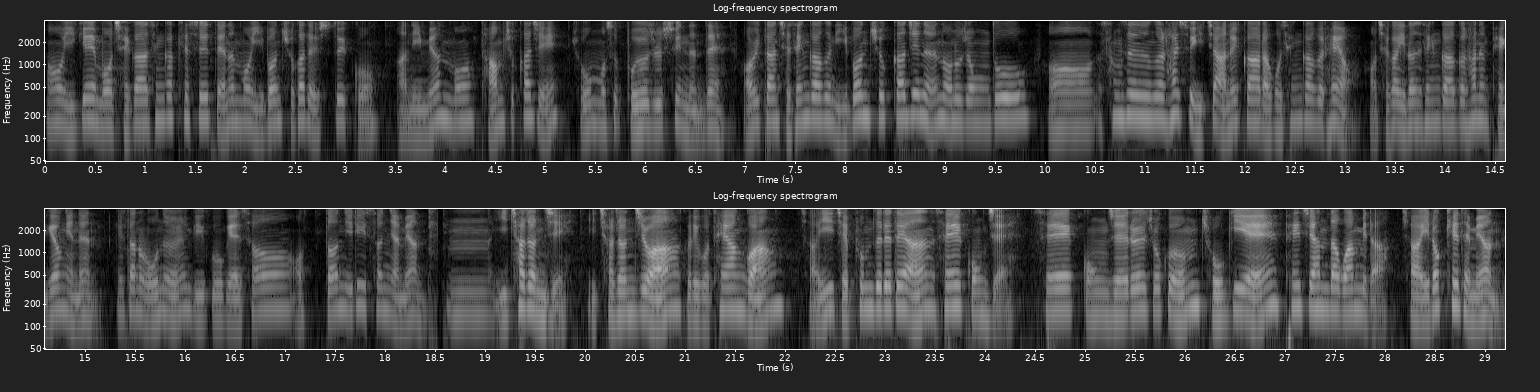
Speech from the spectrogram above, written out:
어, 이게 뭐 제가 생각했을 때는 뭐 이번 주가 될 수도 있고 아니면 뭐 다음 주까지 좋은 모습 보여줄 수 있는데 어, 일단 제 생각은 이번 주까지는 어느 정도 어, 상승을 할 수 있지 않을까라고 생각을 해요. 어, 제가 이런 생각을 하는 배경에는 일단은 오늘 미국에서 어떤 일이 있었냐면 음, 2차 전지, 2차 전지와 그리고 태양광 자, 이 제품들에 대한 세액 공제, 세액 공제를 조금 조기에 폐지한다고 합니다. 자, 이렇게 되면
